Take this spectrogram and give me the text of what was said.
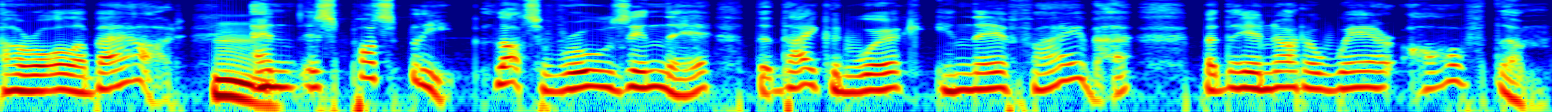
are all about. And there's possibly lots of rules in there that they could work in their favour, but they're not aware of them.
